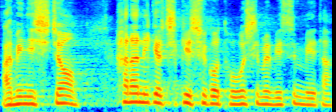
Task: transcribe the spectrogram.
아멘이시죠? 하나님께서 지키시고 도우심을 믿습니다.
